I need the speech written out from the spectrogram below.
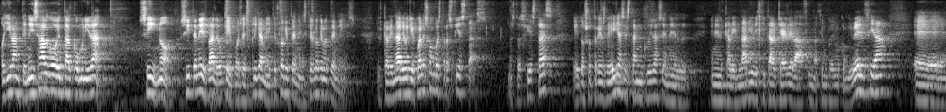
Oye, Iván, ¿tenéis algo en tal comunidad? Sí, no. Sí tenéis, vale, ok, pues explícame, ¿qué es lo que tenéis? ¿Qué es lo que no tenéis? El calendario, oye, ¿cuáles son vuestras fiestas? Nuestras fiestas, eh, dos o tres de ellas están incluidas en el, en el calendario digital que hay de la Fundación Premio Convivencia. Eh,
